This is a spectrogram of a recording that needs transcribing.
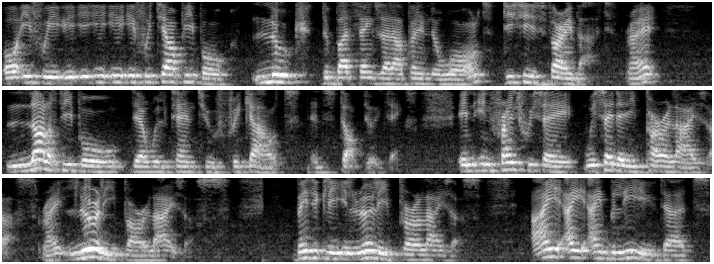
or if we if we tell people, look the bad things that happen in the world, this is very bad, right? A lot of people they will tend to freak out and stop doing things. In in French, we say we say that it paralyzes us, right? Literally paralyzes us. Basically, it literally paralyzes us. I, I, I believe that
